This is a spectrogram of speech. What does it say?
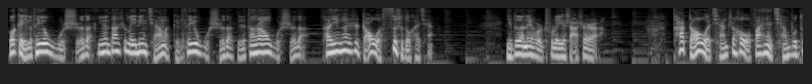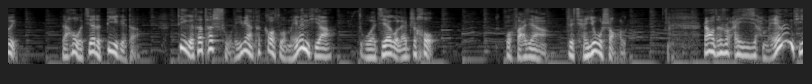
我给了他有五十的，因为当时没零钱了，给了他有五十的，给了他张五十的，他应该是找我四十多块钱。你知道那会儿出了一个啥事儿啊？他找我钱之后，我发现钱不对，然后我接着递给他，递给他，他数了一遍，他告诉我没问题啊。我接过来之后，我发现啊，这钱又少了。然后他说：“哎呀，没问题。”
